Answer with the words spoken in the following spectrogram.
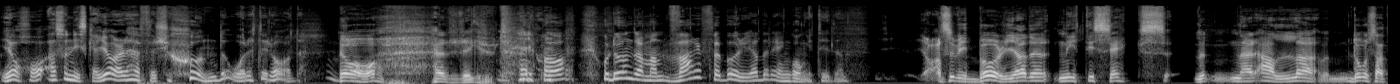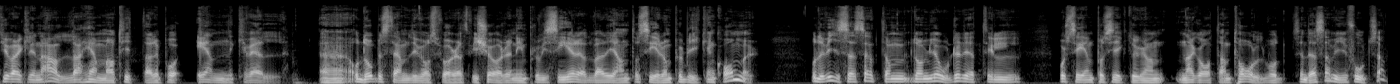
Jaha, alltså ni ska göra det här för 27 året i rad. Ja, herregud. ja, och då undrar man varför började det en gång i tiden? Ja, alltså vi började 96 när alla, då satt ju verkligen alla hemma och tittade på en kväll. Uh, och då bestämde vi oss för att vi kör en improviserad variant och ser om publiken kommer. Och det visade sig att de, de gjorde det till vår scen på Sigtuna 12 och sen dess har vi ju fortsatt.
